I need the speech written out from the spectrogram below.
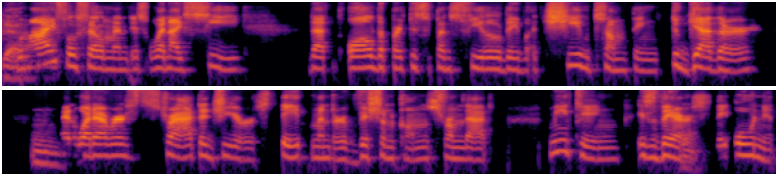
Yeah. my fulfillment is when I see that all the participants feel they've achieved something together Mm. and whatever strategy or statement or vision comes from that meeting is theirs they own it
